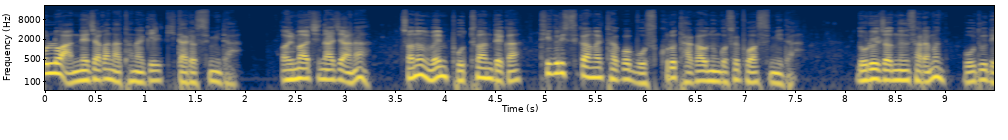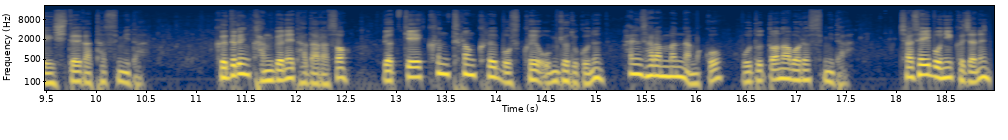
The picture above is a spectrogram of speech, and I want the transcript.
홀로 안내자가 나타나길 기다렸습니다. 얼마 지나지 않아 저는 웬 보트 한 대가 티그리스 강을 타고 모스크로 다가오는 것을 보았습니다. 노를 젓는 사람은 모두 내시들 같았습니다. 그들은 강변에 다다라서 몇 개의 큰 트렁크를 모스크에 옮겨두고는 한 사람만 남고 모두 떠나버렸습니다. 자세히 보니 그자는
